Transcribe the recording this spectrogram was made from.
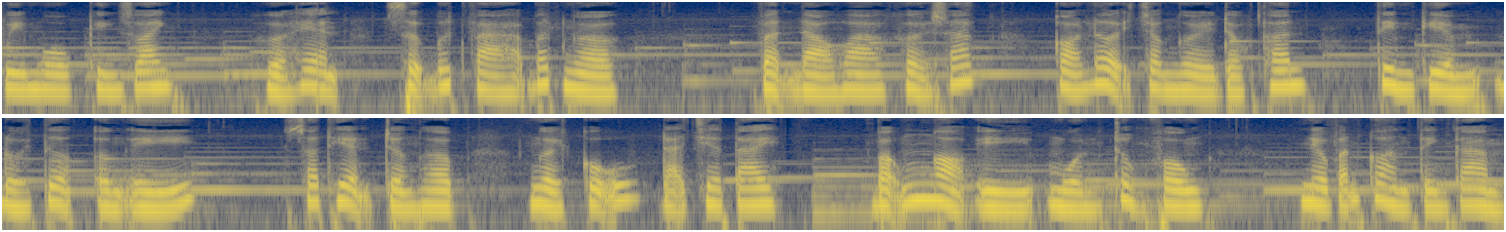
quy mô kinh doanh, hứa hẹn sự bứt phá bất ngờ. Vận đào hoa khởi sắc có lợi cho người độc thân, tìm kiếm đối tượng ưng ý. Xuất hiện trường hợp người cũ đã chia tay, bỗng ngỏ ý muốn trùng phùng. Nếu vẫn còn tình cảm,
